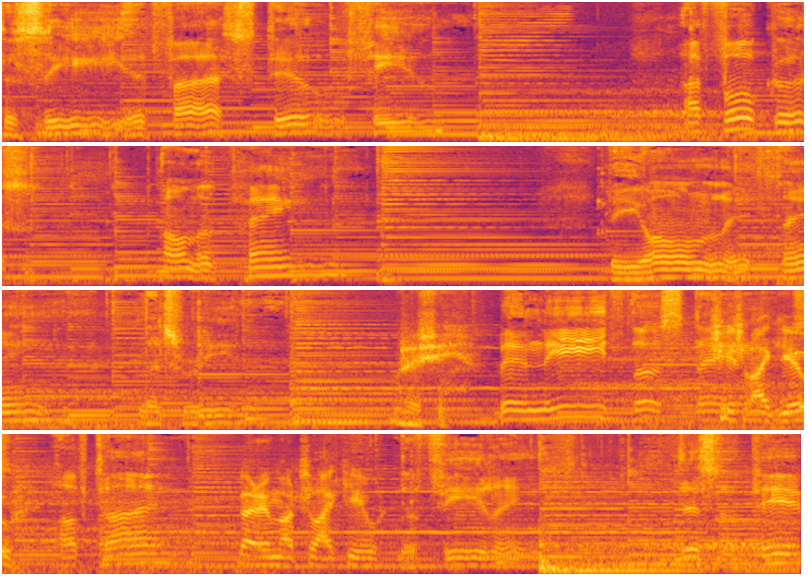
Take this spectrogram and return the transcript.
to see if I still feel. I focus on the pain, the only thing that's real. What is she? Beneath the stain She's like you. of time, Very much like you. the feelings disappear.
